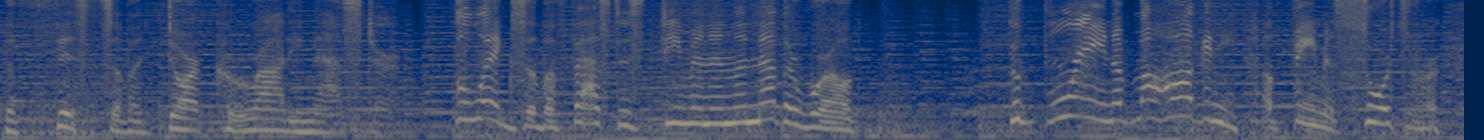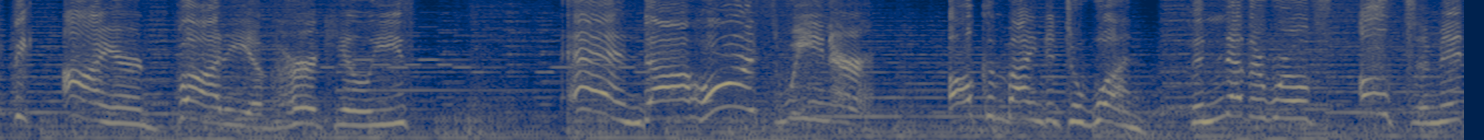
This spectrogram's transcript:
The fists of a dark karate master. Legs of the fastest demon in the netherworld. The brain of Mahogany, a famous sorcerer. The iron body of Hercules. And a horse wiener! All combined into one. The netherworld's ultimate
